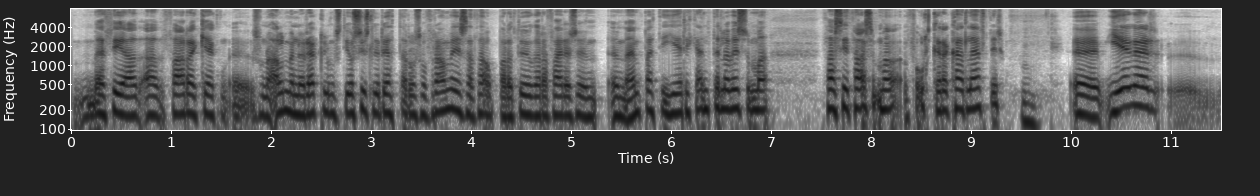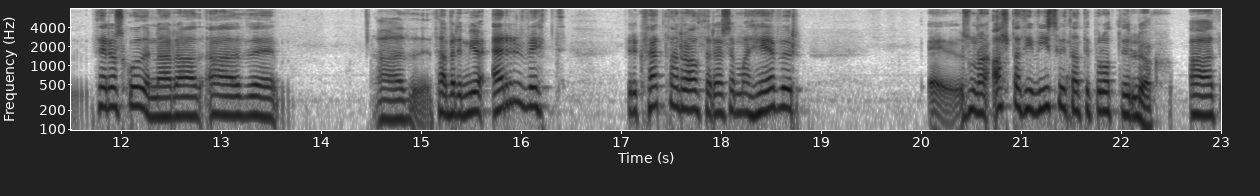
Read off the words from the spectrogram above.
með því að, að fara gegn uh, svona almennu reglum stjórnsýsluréttar og svo framvegis að þá bara dugar að færa þessu um, um embætti. Ég er ekki endilega vissum að það sé það sem fólk er að kalla eftir. Uh, ég er þeirra skoðunar að, að, að það verði mjög erfitt fyrir hvernig ráð þeirra sem að hefur eh, svona alltaf því vísvitandi brotið lög að,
